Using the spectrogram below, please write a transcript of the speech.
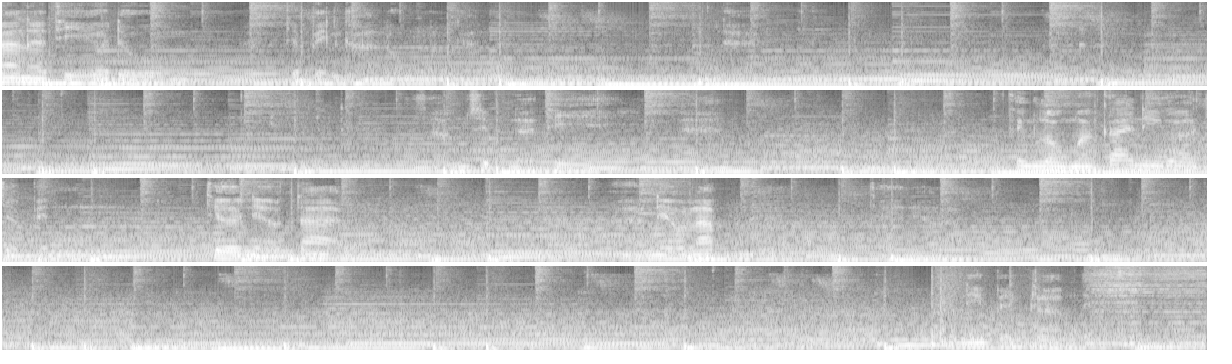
15 นาทีก็ดูจะเป็นขาลงเหมือนกันนะ30 นาทีนะถึงลงมาใกล้นี้ก็จะเป็นเจอแนวต้านแนวรับอันนี้เป็นกราฟหนึ่งชั่วโมง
